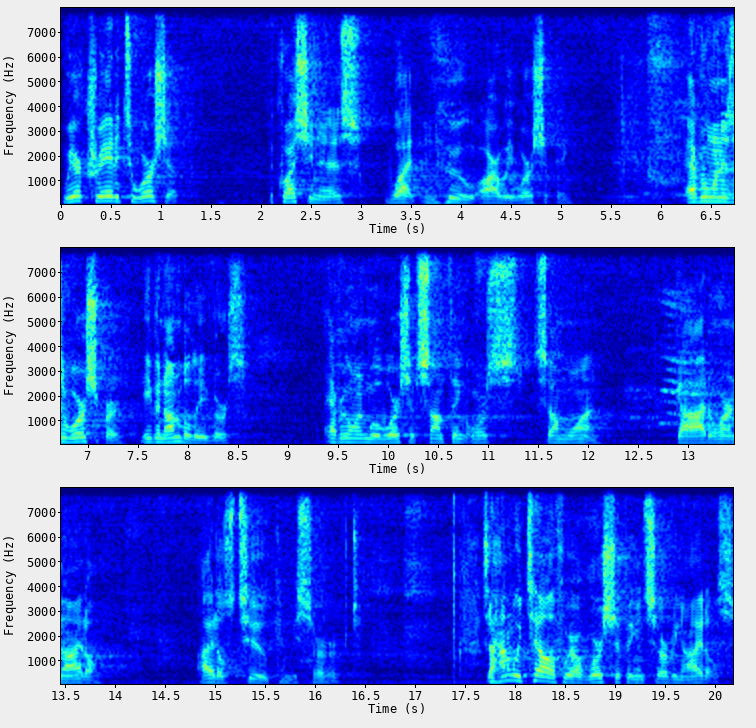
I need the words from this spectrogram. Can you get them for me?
We are created to worship. The question is, what and who are we worshiping? Everyone is a worshiper, even unbelievers. Everyone will worship something or someone, God or an idol. Idols, too, can be served. So, how do we tell if we are worshiping and serving idols?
